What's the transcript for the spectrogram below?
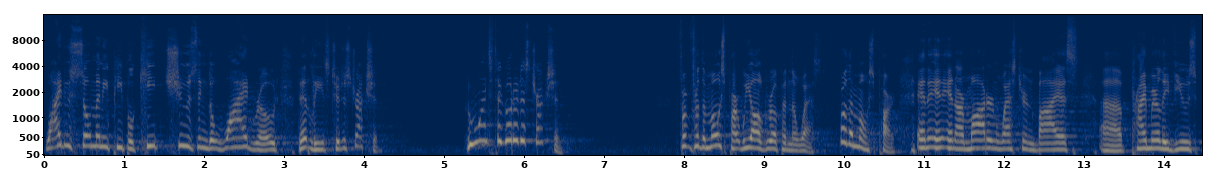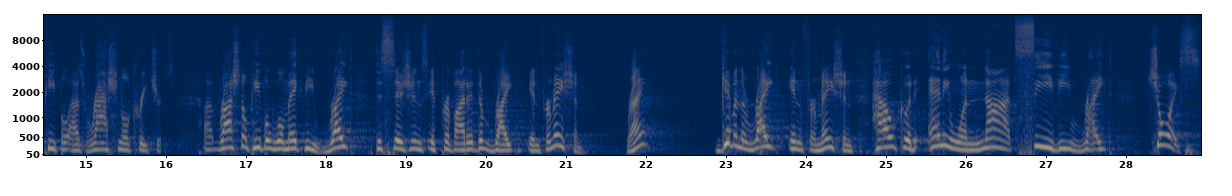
Why do so many people keep choosing the wide road that leads to destruction? Who wants to go to destruction? For, for the most part, we all grew up in the West, for the most part. And, and, our modern Western bias uh, primarily views people as rational creatures. Uh, rational people will make the right decisions if provided the right information, right? Given the right information, how could anyone not see the right choice?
